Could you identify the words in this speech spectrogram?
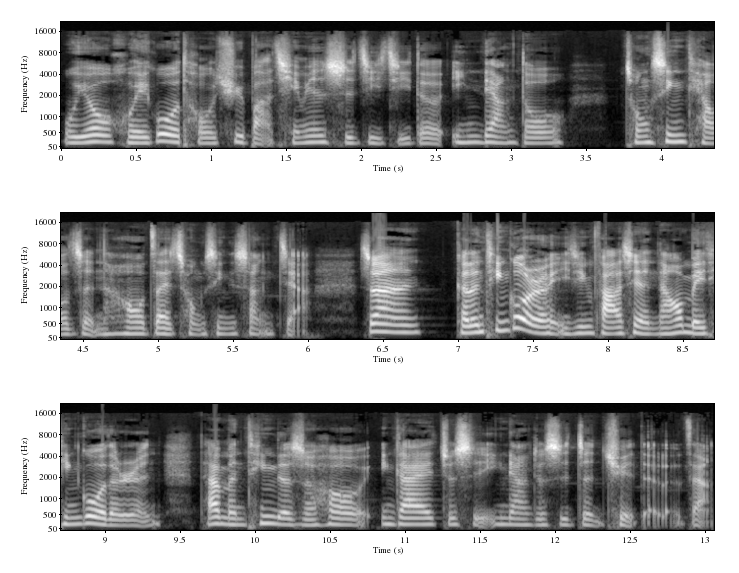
我又回过头去把前面十几集的音量都重新调整，然后再重新上架。虽然可能听过的人已经发现，然后没听过的人，他们听的时候应该就是音量就是正确的了。这样，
